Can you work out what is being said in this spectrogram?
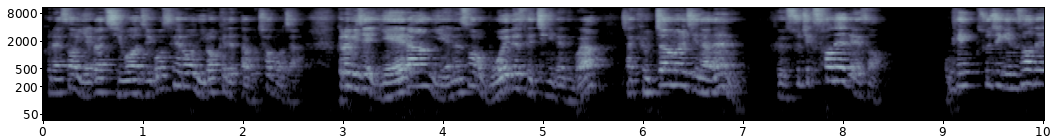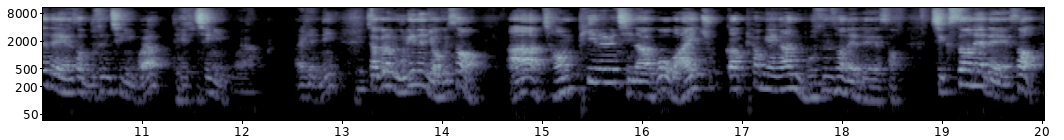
그래서 얘가 지워지고 새로운 이렇게 됐다고 쳐보자. 그럼 이제 얘랑 얘는 서로 뭐에 대해서 대칭이 되는 거야? 자 교점을 지나는 그 수직선에 대해서 오케이? 수직인 선에 대해서 무슨 층인 거야? 대칭인 거야. 알겠니? 네. 자 그럼 우리는 여기서 아점 P를 지나고 y축과 평행한 무슨 선에 대해서 직선에 대해서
